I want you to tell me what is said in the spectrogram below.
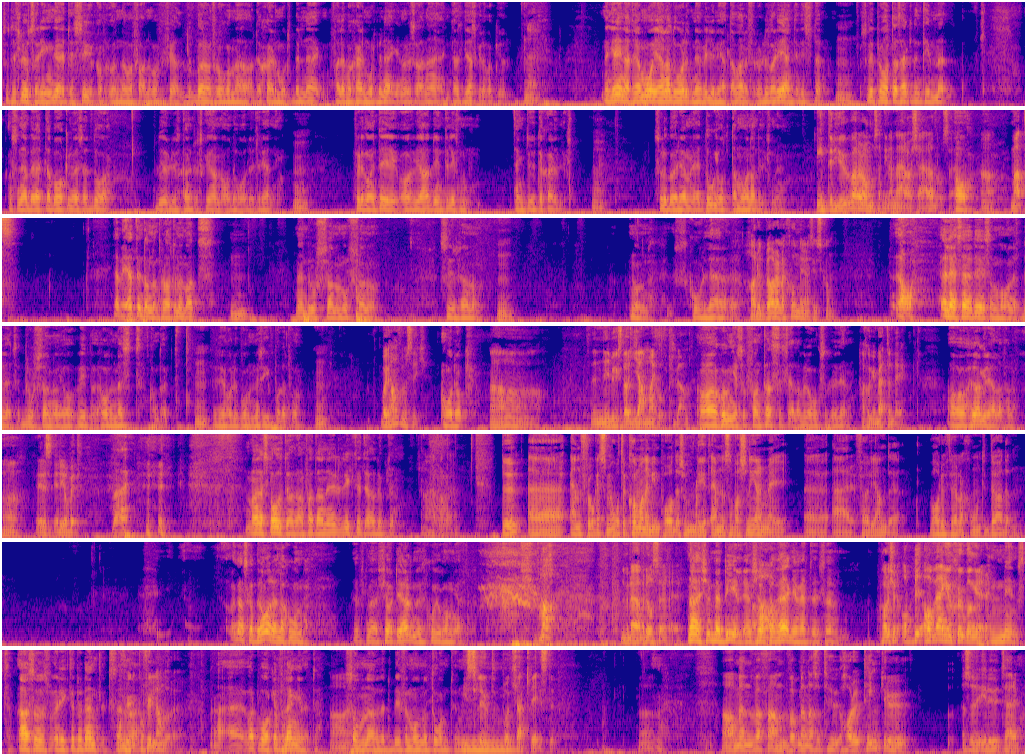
Så till slut så ringde jag till psyk och undrade vad fan det var för fel. Då började de fråga om jag hade självmordsbenägen, ifall jag var självmordsbenägen. Och då sa jag nej, ens det skulle vara kul. nej. Men grejen är att jag mår gärna dåligt men jag vill ju veta varför och det var det jag inte visste. Så vi pratade säkert en timme. Och så när jag berättade bakgrunden så då, du, du kanske ska göra en ADHD-utredning. För det var inte, jag hade inte liksom tänkt ut det själv liksom. nej. Så då började jag med det. Det tog ju åtta månader liksom. Intervjuade de så här, dina nära och kära då? Så här? Ja. ja. Mats? Jag vet inte om de pratade med Mats. Men brorsan och morsan och syrran och någon skollärare. Har du bra relation med dina syskon? Ja, eller så är det som vanligt. Du vet, brorsan och jag, vi har väl mest kontakt. För Vi håller på med musik båda två. Vad gör han för musik? Hårdrock. Aha. Ni brukar sitta och jamma ihop ibland? Ja, han sjunger så fantastiskt jävla bra också. Det. Han sjunger bättre än dig? Ja, högre i alla fall. Ja. Är det, är det jobbigt? Nej. Man är stolt över honom för att han är riktigt jävla duktig. Ja, jag fattar. Du, eh, en fråga som är återkommande i min podd, eftersom det är ett ämne som fascinerar mig, eh, är följande. Vad har du för relation till döden? Jag har en ganska bra relation. Eftersom jag har kört ihjäl mig sju gånger. Va? Du menar överdoser eller? Nej, jag kör med bil. Jag har kört Aha. av vägen vet du. Så Har du kört av, av vägen sju gånger? minst. Alltså riktigt ordentligt. På, Sen fyll, på fyllan då eller? jag jag varit vaken för länge vet du. ja. Somnat, vet du, det blir för monotont. I slutet på ett tjackrace typ? Ja. ja men vad fan, men alltså har du, tänker du, alltså är du så här, är du,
